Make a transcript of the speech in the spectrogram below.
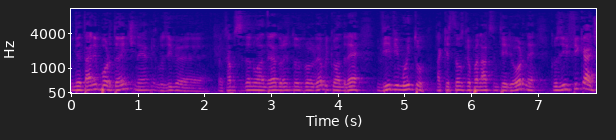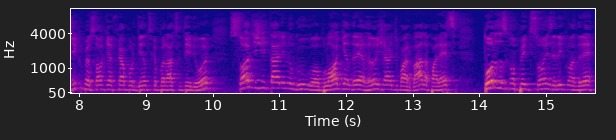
Um detalhe importante, né? Inclusive, é, eu acabo citando o André durante todo o programa, porque o André vive muito a questão dos campeonatos interior, né? Inclusive, fica a dica, o pessoal que quer ficar por dentro dos campeonatos interior, só digitar ali no Google, o blog André Ranja de Barbada, aparece todas as competições ali que o André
